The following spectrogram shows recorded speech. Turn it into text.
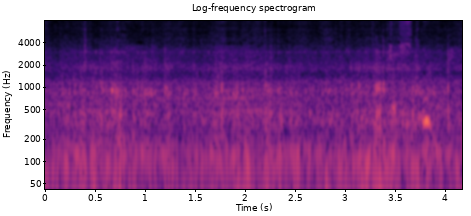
just.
